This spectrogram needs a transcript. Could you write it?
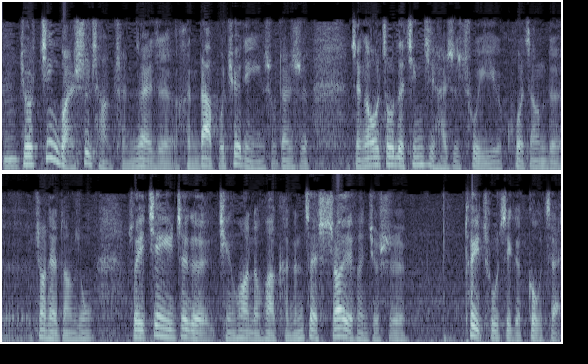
嗯。就尽管市场存在着很大不确定因素，但是整个欧洲的经济还是处于一个扩张的状态当中。所以鉴于这个情况的话，可能在十二月份就是退出这个购债。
